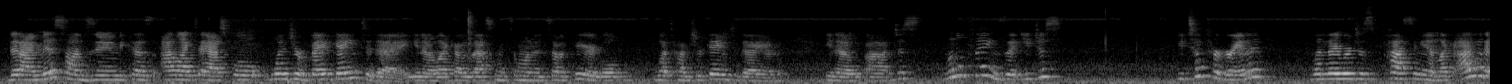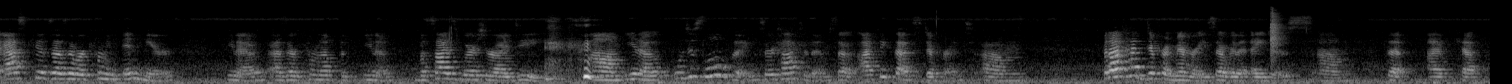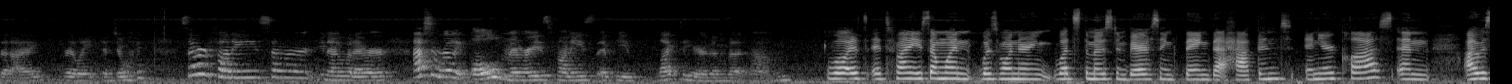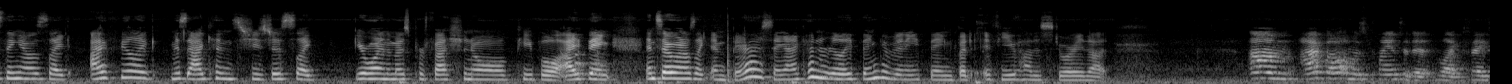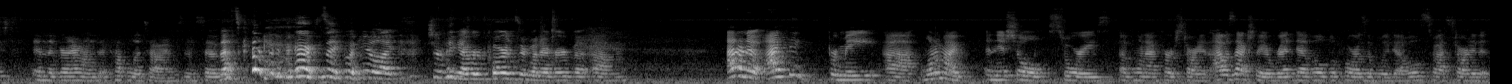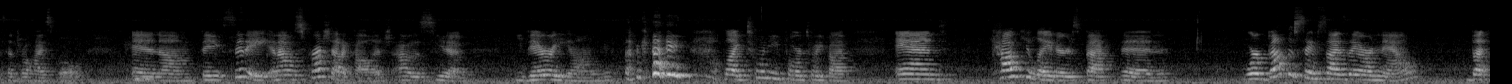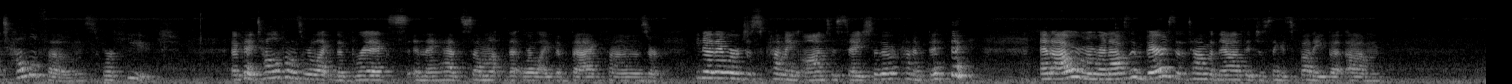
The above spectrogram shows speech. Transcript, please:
that I miss on Zoom because I like to ask, well, when's your game today? You know, like I was asking someone in seventh period, well, what time's your game today? And, you know, uh, just little things that you just, you took for granted when they were just passing in. Like I would ask kids as they were coming in here, you know, as they were coming up, the, you know, besides where's your ID, um, you know, well, just little things or talk to them. So I think that's different. Um, but I've had different memories over the ages um, that I've kept that I really enjoy. Some are funny, some are, you know, whatever. I have some really old memories, funnies, if you'd like to hear them, but um, Well, it's it's funny. Someone was wondering what's the most embarrassing thing that happened in your class, and I was thinking, I was like, I feel like Miss Atkins, she's just like you're one of the most professional people, I think. And so when I was like embarrassing, I couldn't really think of anything. But if you had a story that, Um, I've almost planted it like face in the ground a couple of times, and so that's kind of embarrassing when you're like tripping over cords or whatever. But um, I don't know. I think for me, uh, one of my initial stories of when I first started, I was actually a Red Devil before I was a Blue Devil, so I started at Central High School in um, Phenix City, and I was fresh out of college. I was, you know, very young, okay, like 24, 25, and calculators back then were about the same size they are now, but telephones were huge. Okay, telephones were like the bricks, and they had some that were like the bag phones, or you know, they were just coming onto stage, so they were kind of big. And I remember, and I was embarrassed at the time, but now I think just think it's funny. But um,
